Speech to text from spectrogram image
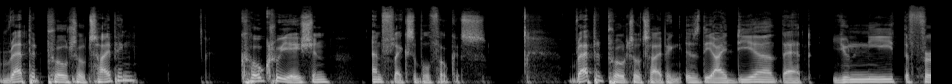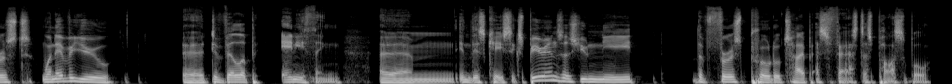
rapid prototyping, co creation, and flexible focus. Rapid prototyping is the idea that you need the first, whenever you uh, develop anything, um, in this case, experiences, you need the first prototype as fast as possible.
